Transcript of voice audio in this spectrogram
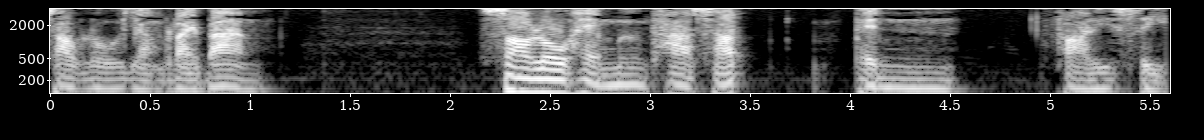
ซาโลอย่างไรบ้างซาโลแห่งเมืองทาร์ซัสเป็นฟาริสี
